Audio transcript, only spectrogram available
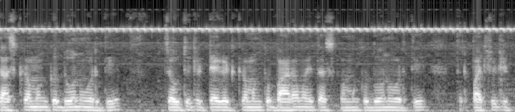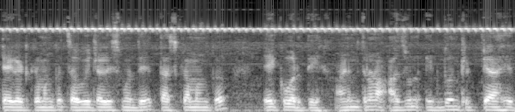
तास क्रमांक दोनवरती चौथी चिठ्ठी गट क्रमांक बारामध्ये तास क्रमांक दोनवरती तर पाचवी चिठ्ठी गट क्रमांक चव्वेचाळीसमध्ये तास क्रमांक एकवरती आणि मित्रांनो अजून एक दोन चिठ्ठ्या आहेत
